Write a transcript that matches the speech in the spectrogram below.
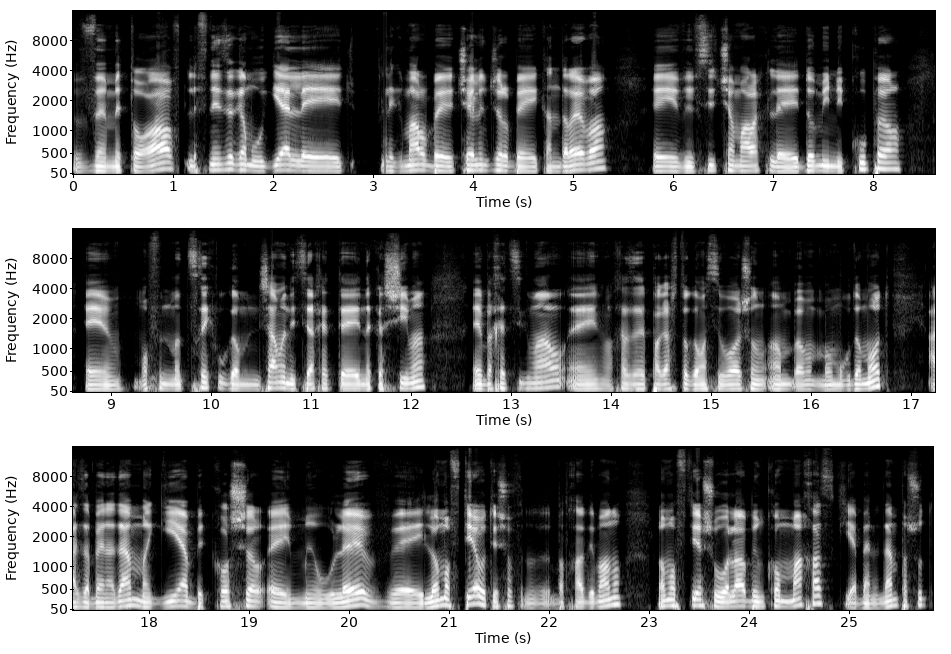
ומטורף. לפני זה גם הוא הגיע לגמר בצ'לנג'ר בקנדרבה אה, והפסיד שם רק לדומיני קופר אה, באופן מצחיק הוא גם שם ניצח את נקשימה בחצי גמר אחרי זה פגש אותו גם הסיבוב הראשון במוקדמות אז הבן אדם מגיע בכושר אה, מעולה ולא מפתיע אותי שוב בהתחלה דיברנו לא מפתיע שהוא עולה במקום מחס כי הבן אדם פשוט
